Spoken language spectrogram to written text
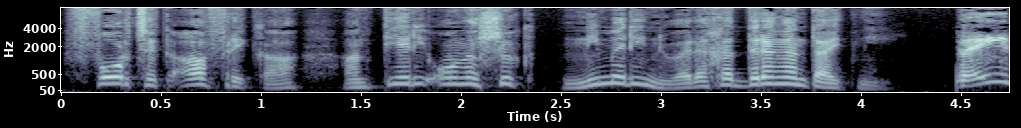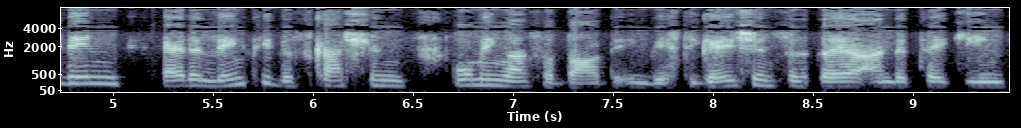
Ford Suid-Afrika hanteer die ondersoek nie met die nodige dringendheid nie. They then had a lengthy discussion informing us about the investigations that they are undertaking,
